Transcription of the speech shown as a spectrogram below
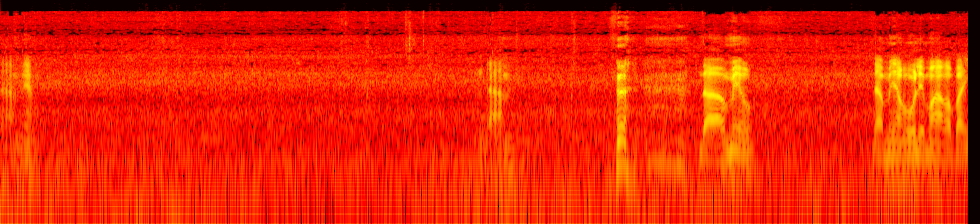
Dami oh. Ang dami. dami oh. Dami niyang huli mga kabay.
